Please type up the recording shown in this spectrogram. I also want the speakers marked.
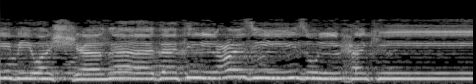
Speaker 1: الغيب والشهادة العزيز الحكيم.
